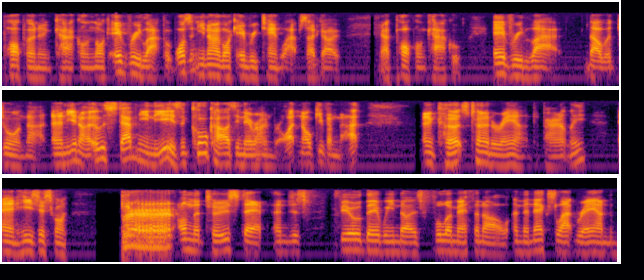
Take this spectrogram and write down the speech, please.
popping and cackling like every lap. It wasn't, you know, like every ten laps they'd go, you know, pop and cackle. Every lap they were doing that. And, you know, it was stabbing you in the ears and cool cars in their own right, and I'll give them that. And Kurt's turned around, apparently, and he's just gone on the two step and just filled their windows full of methanol, and the next lap round,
